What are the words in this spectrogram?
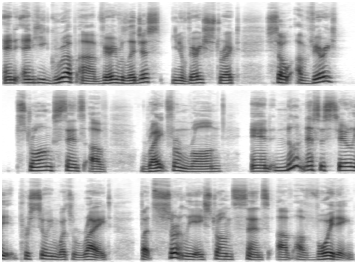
And, and he grew up uh, very religious, you know, very strict. So a very strong sense of right from wrong and not necessarily pursuing what's right, but certainly a strong sense of avoiding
